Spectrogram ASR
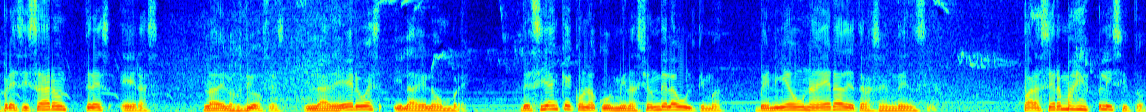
Precisaron tres eras, la de los dioses, la de héroes y la del hombre. Decían que con la culminación de la última venía una era de trascendencia. Para ser más explícito,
